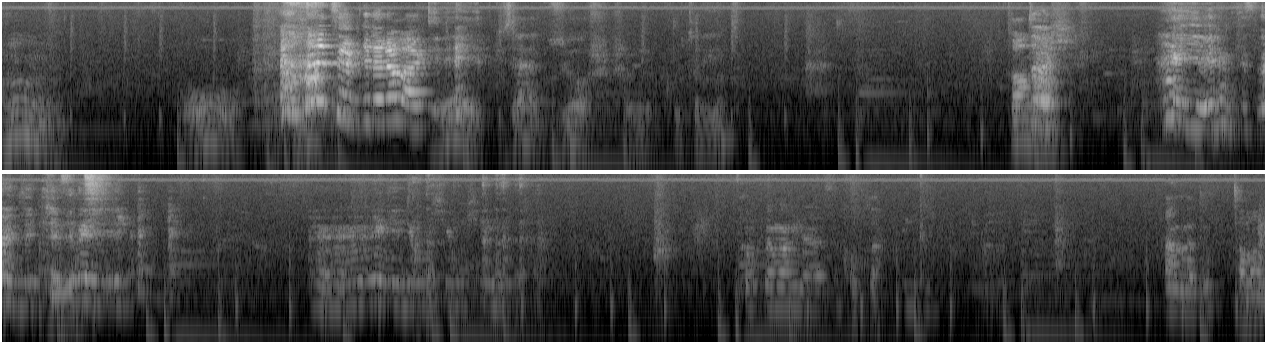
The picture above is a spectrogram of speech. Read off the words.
Hmm. Oo. Tepkilere bak. Evet, güzel, uzuyor. Şöyle kurtarayım. Tamam. Dur. Ay elim pislenecek kesin Evet. ay. yumuş yumuş yumuş. Koklamam lazım. Kokla. Anladım. Tamam mı?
